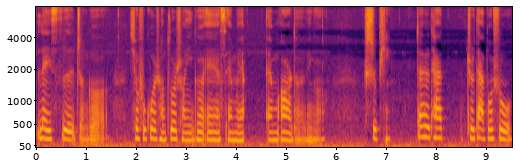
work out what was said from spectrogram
类似整个修复过程做成一个 ASMR MR 的那个视频。但是他就大多数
